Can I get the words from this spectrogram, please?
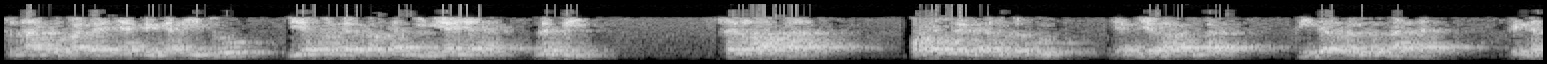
senang kepadanya dengan itu dia mendapatkan dunia yang lebih selama proses tersebut yang dia lakukan tidak bertentangan dengan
